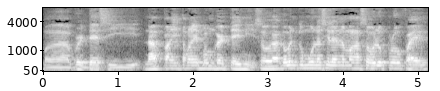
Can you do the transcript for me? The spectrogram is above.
Mga Verdesi. Napakita ko na yung Baumgarteni. So, gagawin ko muna sila ng mga solo profile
